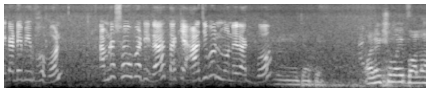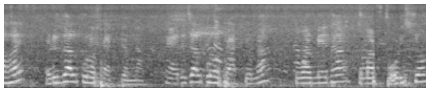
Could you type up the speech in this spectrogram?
একাডেমি ভবন। আমরা সহপাঠীরা তাকে আজীবন মনে রাখব। অনেক সময় বলা হয় রেজাল্ট কোনো ফ্যাক্টর না। হ্যাঁ রেজাল্ট কোনো ফ্যাক্টর না। তোমার মেধা, তোমার পরিশ্রম,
